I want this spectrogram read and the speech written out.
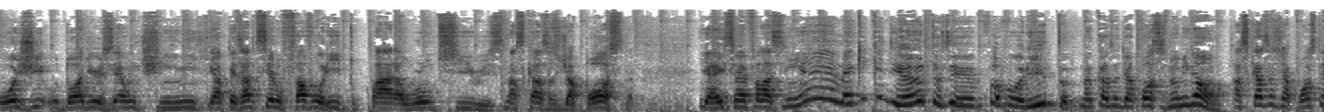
Hoje o Dodgers é um time que, apesar de ser o favorito para o World Series nas casas de aposta, e aí você vai falar assim, é, mas que, que adianta ser favorito na casa de apostas? Meu amigão, as casas de aposta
